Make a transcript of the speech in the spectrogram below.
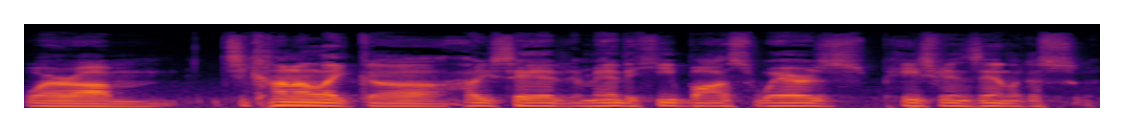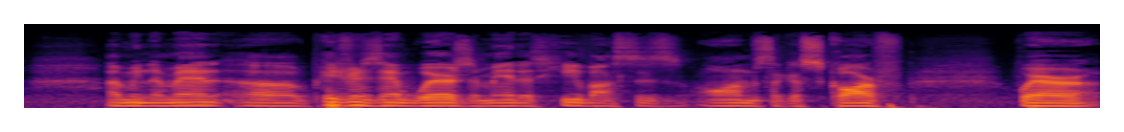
where um she kind of like uh how you say it Amanda Ribas wears Paige Van Zant like a, I mean Amanda uh Paige Van Zant wears Amanda Ribas's arms like a scarf, where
